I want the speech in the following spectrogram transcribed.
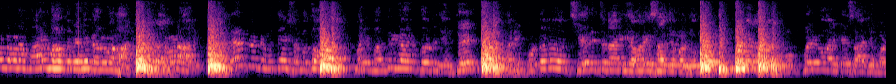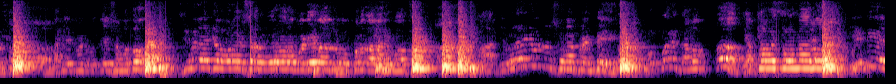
ఉండబడే మాయ మహత్వం ఏదో కనుగొనాలి? చూడాలి. అనేటువంటి ఉద్దేశంతో మరి మంత్రి గారితో చెప్తే మరి పుట్టను ఛేదించడానికి ఎవరికి సాధ్యపడుతుంది? ముప్పై వారికే సాధ్యపడుతుంది అనేటువంటి ఉద్దేశంతో జీవరేఖలు వరవేశారు ఊరూరు వడిరాజు ఉప్పరి దళానికి మొత్తం ఆ. జీవరేఖలు చూసుకున్నటువంటి ముప్పరి దళం ఎట్లా వస్తూ ఉన్నారు? ఎన్డీఏ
